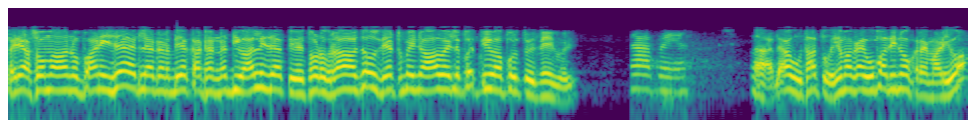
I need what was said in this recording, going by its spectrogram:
ભર્યા સોમાવાનું પાણી છે એટલે અટણ બે કાંઠા નદીઓ હાલી જતી હોય થોડોક રાહ જોઉં જેઠ મહિનો આવે એટલે પછી પીવા પૂરતું નહીં હોય. હા ભાઈ. હા એટલે આવું થતું એમાં કાંઈ ઉપાધિ ન કરાય માડી હો.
